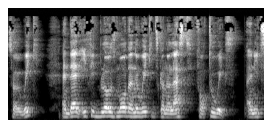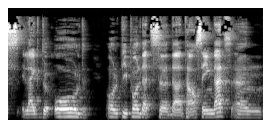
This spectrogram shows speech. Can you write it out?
So a week. And then if it blows more than a week, it's gonna last for two weeks. And it's like the old, old people that's, uh, that are saying that. And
